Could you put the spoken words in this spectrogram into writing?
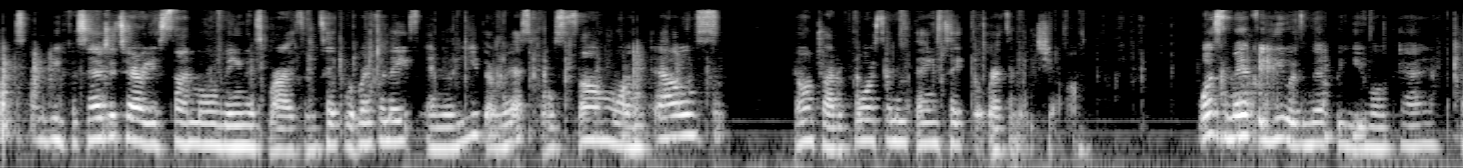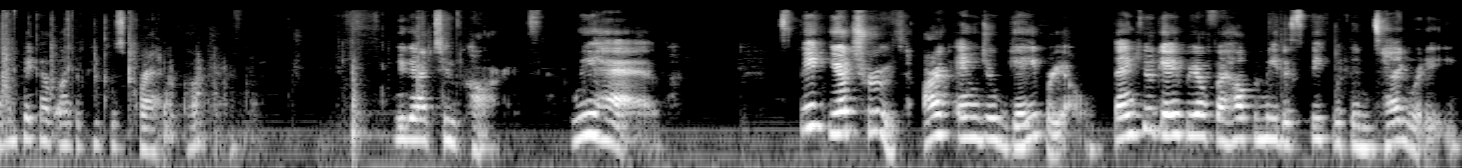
It's going to be for Sagittarius, Sun, Moon, Venus, Rising. Take what resonates and leave the rest for someone else. Don't try to force anything. Take what resonates, y'all. What's meant for you is meant for you, okay? Don't pick up other people's crap, okay? You got two cards. We have Speak Your Truth, Archangel Gabriel. Thank you, Gabriel, for helping me to speak with integrity.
